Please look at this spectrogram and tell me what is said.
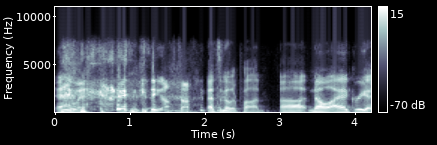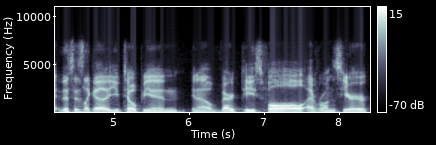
Anyway, getting off topic. That's another pod. Uh, no, I agree. This is like a utopian, you know, very peaceful. Everyone's here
